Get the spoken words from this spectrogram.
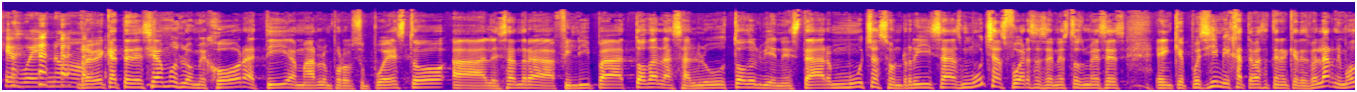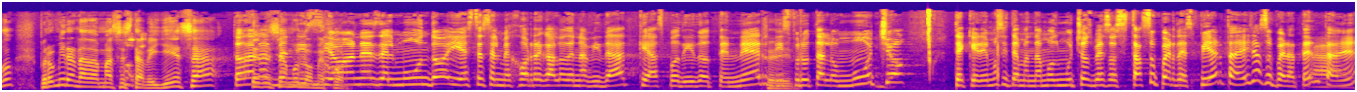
Qué bueno. Rebeca, te deseamos lo mejor a ti, a Marlon, por supuesto, a Alessandra Filipa, toda la salud, todo el bienestar, muchas sonrisas, muchas fuerzas en estos meses en que, pues sí, mi hija, te vas a tener que desvelar, ni modo. Pero mira nada más esta belleza. Todas te las deseamos lo mejor. bendiciones del mundo y este es el mejor regalo de Navidad que has podido tener. Sí. Disfrútalo mucho. Te queremos y te mandamos muchos besos. Está súper despierta ella, súper atenta, Ay. ¿eh?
